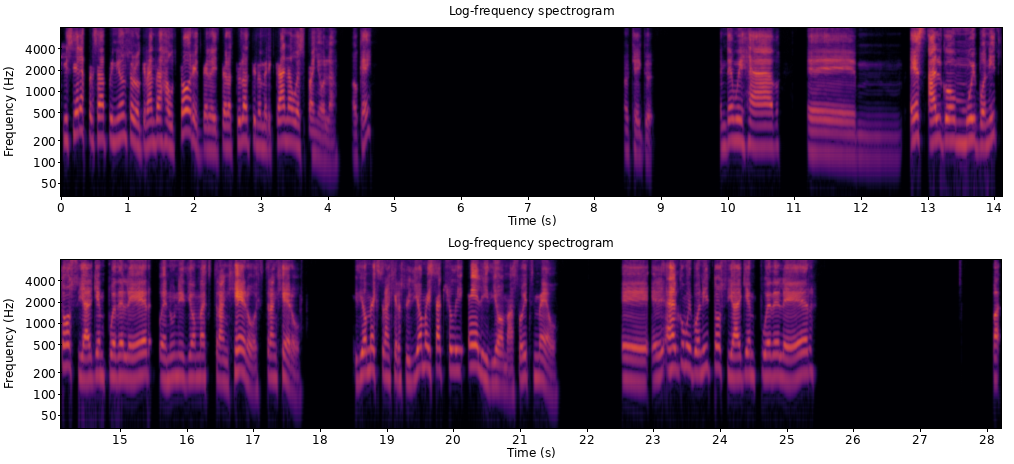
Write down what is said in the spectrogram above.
quisiera expresar opinión sobre los grandes autores de la literatura latinoamericana o española, okay? Okay, good. And then we have, em, es algo muy bonito si alguien puede leer en un idioma extranjero, extranjero. Idioma extranjero. Su idioma is actually el idioma, so it's male. Eh, es algo muy bonito si alguien puede leer but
